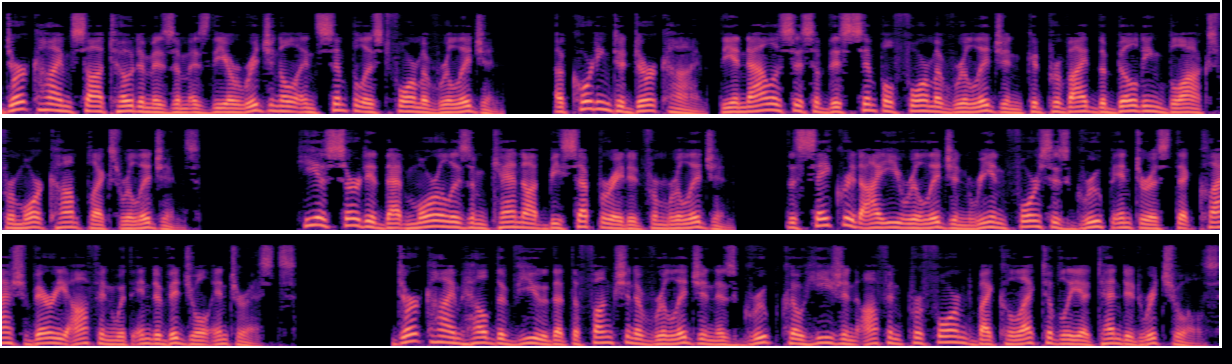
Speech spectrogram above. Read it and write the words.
Durkheim saw totemism as the original and simplest form of religion. According to Durkheim, the analysis of this simple form of religion could provide the building blocks for more complex religions. He asserted that moralism cannot be separated from religion. The sacred i.e. religion reinforces group interest that clash very often with individual interests. Durkheim held the view that the function of religion is group cohesion often performed by collectively attended rituals.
